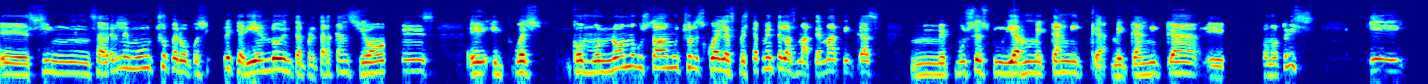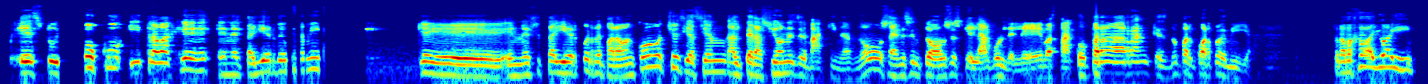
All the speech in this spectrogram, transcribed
eh, sin saberle mucho, pero pues siempre queriendo interpretar canciones. Eh, y pues como no me gustaba mucho la escuela, especialmente las matemáticas, me puse a estudiar mecánica, mecánica eh, automotriz. Y estudié poco y trabajé en el taller de un amigo que en ese taller pues reparaban coches y hacían alteraciones de máquinas, ¿no? O sea, en ese entonces que el árbol de levas, para, para arranques, ¿no? Para el cuarto de milla. Trabajaba yo ahí,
